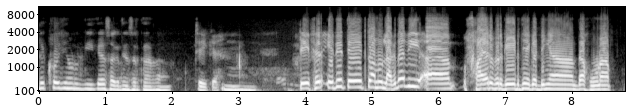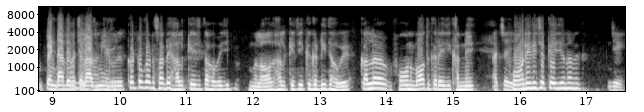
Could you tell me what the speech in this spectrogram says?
ਦੇਖੋ ਜੀ ਹੁਣ ਕੀ ਕਹਿ ਸਕਦੇ ਹਾਂ ਸਰਕਾਰ ਦਾ। ਠੀਕ ਹੈ। ਹਮ, ਤੇ ਫਿਰ ਇਹਦੇ ਤੇ ਤੁਹਾਨੂੰ ਲੱਗਦਾ ਵੀ ਫਾਇਰ ਬ੍ਰਿਗੇਡ ਦੀਆਂ ਗੱਡੀਆਂ ਦਾ ਹੋਣਾ ਪਿੰਡਾਂ ਦੇ ਵਿੱਚ ਲਾਜ਼ਮੀ ਹੈ ਜੀ। ਘੱਟੋ ਘੱਟ ਸਾਡੇ ਹਲਕੇ 'ਚ ਤਾਂ ਹੋਵੇ ਜੀ ਮਲੌਦ ਹਲਕੇ 'ਚ ਇੱਕ ਗੱਡੀ ਤਾਂ ਹੋਵੇ। ਕੱਲ ਫੋਨ ਬਹੁਤ ਕਰੇ ਜੀ ਖੰਨੇ। ਅੱਛਾ ਜੀ। ਫੋਨ ਹੀ ਨਹੀਂ ਚੱਕੇ ਜੀ ਉਹਨਾਂ ਨੇ। ਜੀ।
